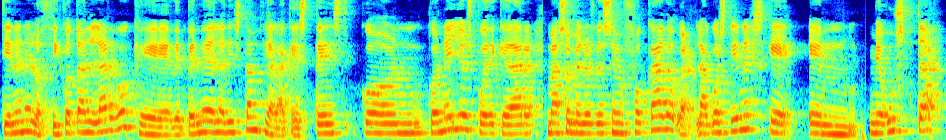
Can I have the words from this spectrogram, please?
tienen el hocico tan largo que depende de la distancia a la que estés con, ellos puede quedar más o menos desenfocado. Bueno, la cuestión es que em, me gusta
